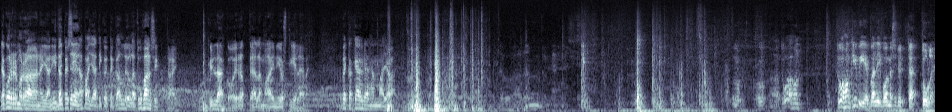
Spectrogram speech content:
Ja kormoraaneja, niitä Nyt, pesi napajäätiköiden kalliolla tuhansittain. Kyllä koirat täällä mainiosti elävät. No Pekka, käydäänhän majaan. Tuohon, tuohon kivien väliin voimme sytyttää tule.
